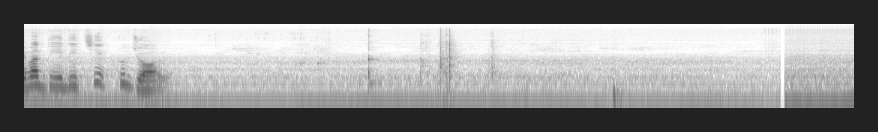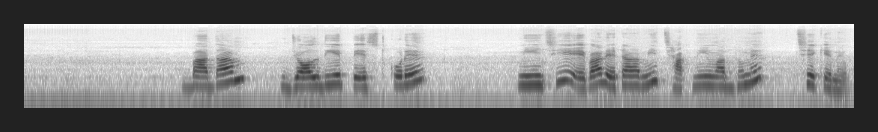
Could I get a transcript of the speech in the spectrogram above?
এবার দিয়ে দিচ্ছি একটু জল। বাদাম, জল দিয়ে পেস্ট করে নিয়েছি। এবার এটা আমি ছাঁকনির মাধ্যমে ছেঁকে নেব।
